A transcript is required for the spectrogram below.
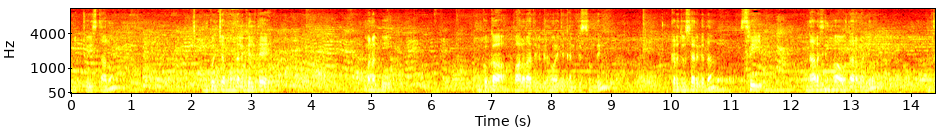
మీకు చూపిస్తాను. ఇంకొంచెం ముందరికి వెళ్తే మనకు ఇంకొక పాలరాతి విగ్రహం అయితే కనిపిస్తుంది. ఇక్కడ చూశారు కదా శ్రీ నారసింహ అవతారం అండి. ఎంత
